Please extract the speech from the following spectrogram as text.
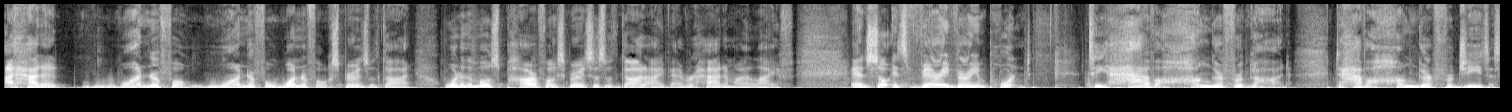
I had a wonderful, wonderful, wonderful experience with God. One of the most powerful experiences with God I've ever had in my life. And so it's very, very important to have a hunger for God, to have a hunger for Jesus,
